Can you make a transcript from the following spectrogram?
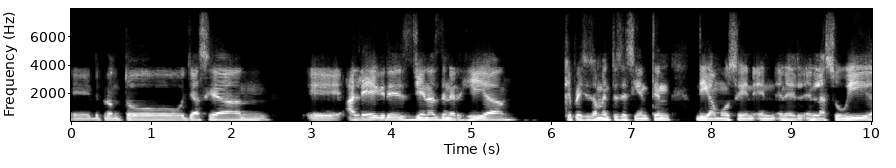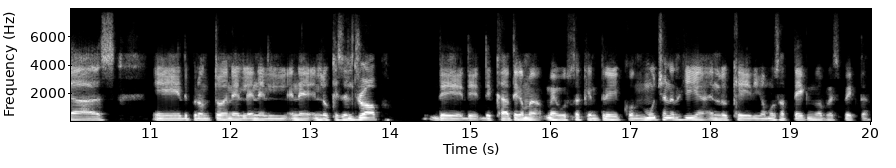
eh, de pronto ya sean eh, alegres, llenas de energía, que precisamente se sienten, digamos, en, en, en, el, en las subidas, de pronto el, el, en, lo que es el drop, de, de, de, cada tema me gusta que entre con mucha energía en lo que, digamos, a techno respecta.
